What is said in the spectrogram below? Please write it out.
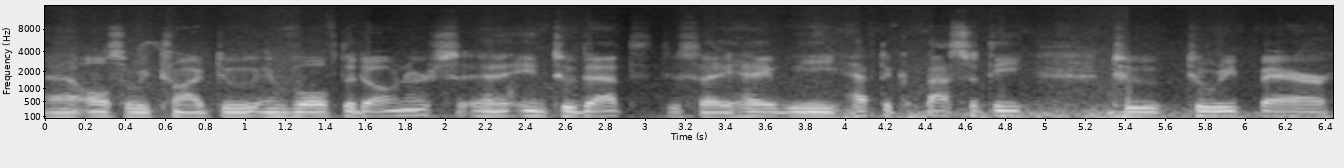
Uh, also, we tried to involve the donors uh, into that to say, hey, we have the capacity to to repair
